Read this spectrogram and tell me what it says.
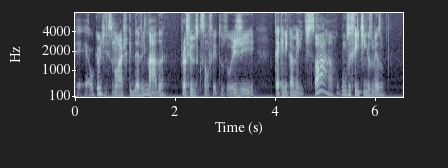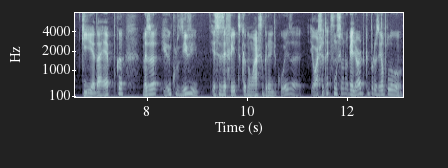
É, é o que eu disse, não acho que devem nada pra filmes que são feitos hoje tecnicamente. Só alguns efeitinhos mesmo, que é da época. Mas ah, eu, inclusive, esses efeitos que eu não acho grande coisa, eu acho até que funciona melhor do que, por exemplo,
